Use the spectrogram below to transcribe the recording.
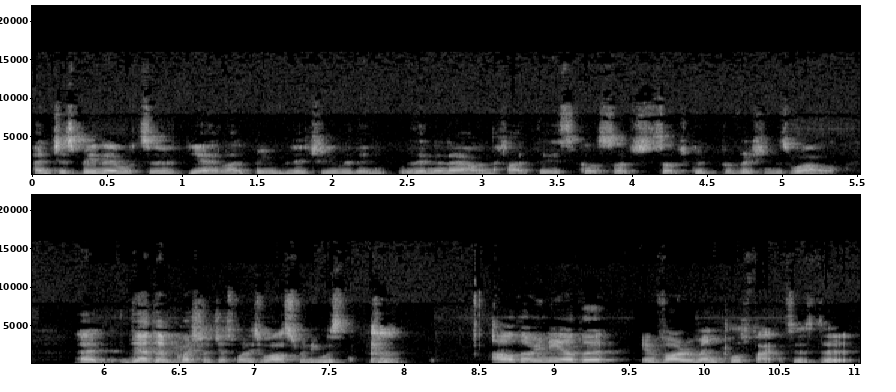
and just being able to yeah like be literally within within an hour, and the fact that it's got such such good provision as well. Uh, the other mm. question I just wanted to ask really was. Are there any other environmental factors that,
